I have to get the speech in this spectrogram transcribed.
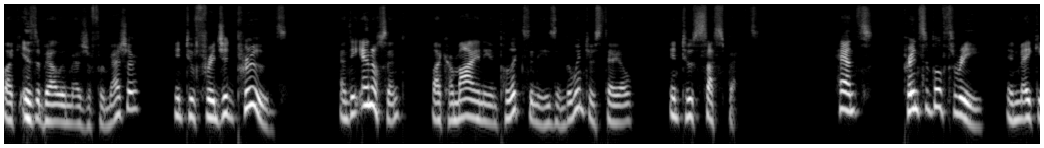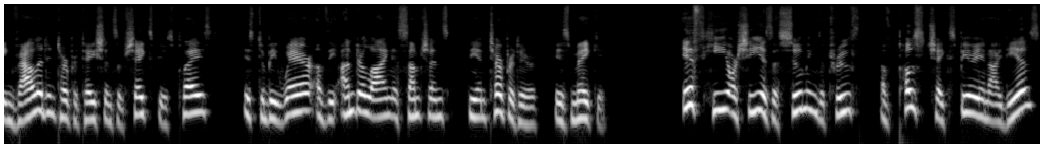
like Isabel in Measure for Measure, into frigid prudes. And the innocent, like Hermione and Polixenes in The Winter's Tale, into suspects. Hence, Principle 3 in making valid interpretations of Shakespeare's plays is to beware of the underlying assumptions the interpreter is making. If he or she is assuming the truth of post Shakespearean ideas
